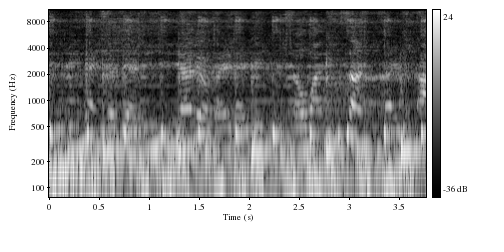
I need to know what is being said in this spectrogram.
ถึงมีแห่งแต่แต่นี้เฮียเรื่องใดใดมีถึสวรรค์สันใดเ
